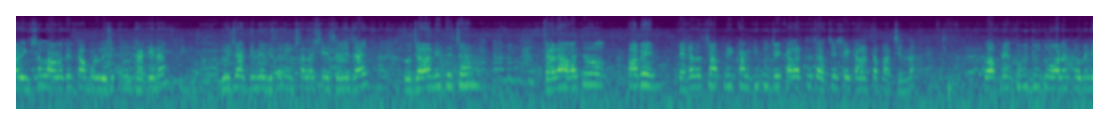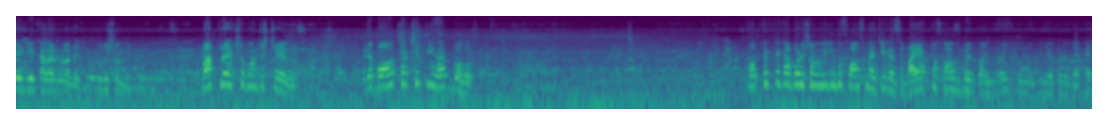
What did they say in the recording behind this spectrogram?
আর ইনশাল্লাহ আমাদের কাপড় বেশিক্ষণ থাকে না। দুই চার দিনের ভিতরে ইনশাল্লাহ শেষ হয়ে যায়। তো যারা নিতে চান, যারা হয়তো পাবেন, দেখা যাচ্ছে আপনি কাঙ্ক্ষিত যে কালারটা চাচ্ছেন, সেই কালারটা পাচ্ছেন না। তো আপনি খুবই দ্রুত অর্ডার করবেন এই যে কালারগুলো দেখুন, খুবই সুন্দর। মাত্র একশো পঞ্চাশ টাকা এটা বহর থাকছে তিন হাত বহর। প্রত্যেকটা কাপড়ের সঙ্গে কিন্তু ফলস ম্যাচিং আছে। ভাই, একটা ফলস বের করেন তো, একটু ইয়ে করে দেখাই।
